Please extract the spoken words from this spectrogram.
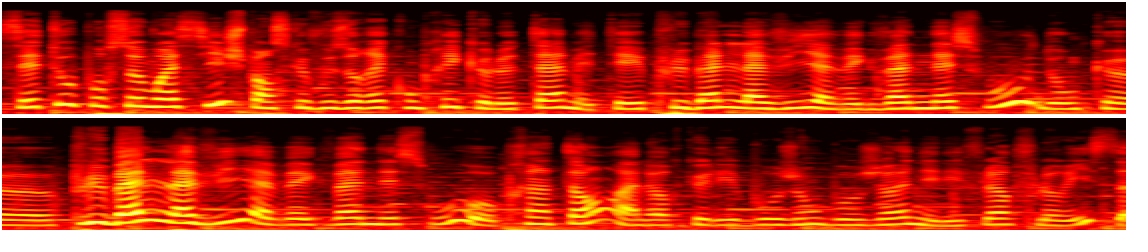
C'est tout pour ce mois-ci. Je pense que vous aurez compris que le thème était Plus belle la vie avec Van Ness Wu. Donc, euh, plus belle la vie avec Van Ness Wu au printemps, alors que les bourgeons bourgeonnent et les fleurs fleurissent.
